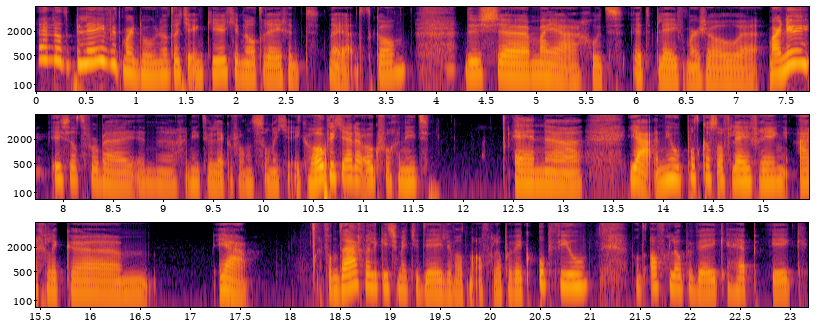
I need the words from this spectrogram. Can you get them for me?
En dat bleef het maar doen. Want dat je een keertje nat regent, nou ja, dat kan. Dus, maar ja, goed, het bleef maar zo. Maar nu is dat voorbij en uh, genieten we lekker van het zonnetje. Ik hoop dat jij er ook van geniet. En ja, een nieuwe podcastaflevering. Eigenlijk, ehm, ja, Vandaag wil ik iets met je delen wat me afgelopen week opviel. Want afgelopen week heb ik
